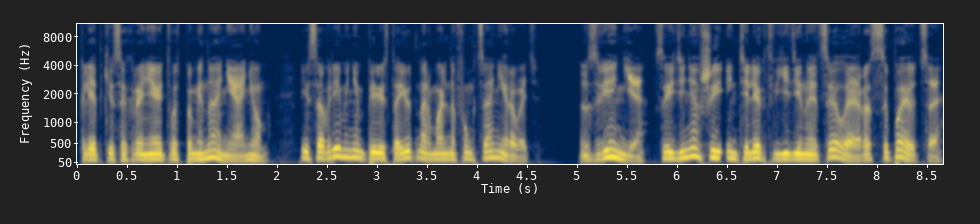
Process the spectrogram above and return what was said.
Клетки сохраняют воспоминания о нем и со временем перестают нормально функционировать. Звенья, соединявшие интеллект в единое целое, рассыпаются,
